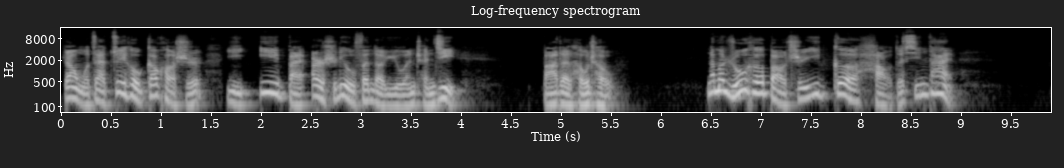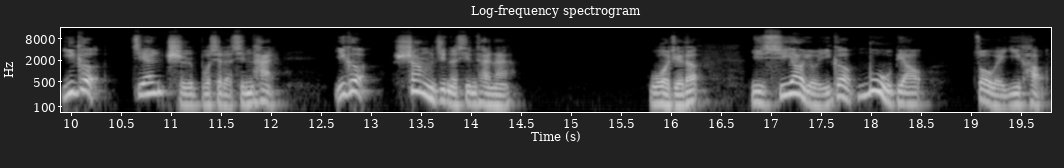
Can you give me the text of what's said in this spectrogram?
让我在最后高考时以一百二十六分的语文成绩拔得头筹。那么，如何保持一个好的心态，一个坚持不懈的心态，一个上进的心态呢？我觉得你需要有一个目标作为依靠，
